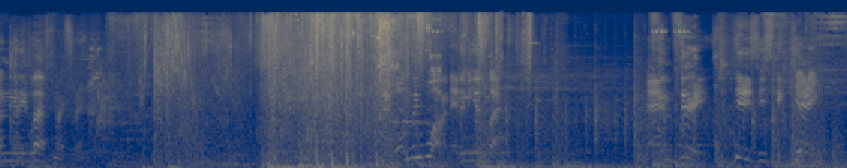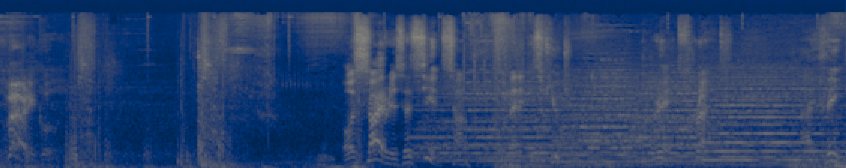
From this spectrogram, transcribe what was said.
One minute left, my friend. Only one enemy is left. And this, this is the game. Very good. Osiris has seen something in humanity's future. Great threat. I think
